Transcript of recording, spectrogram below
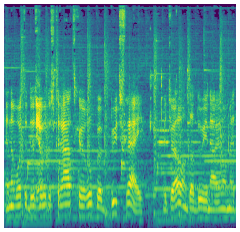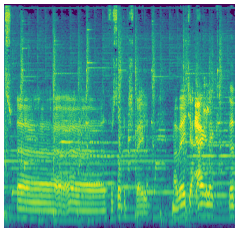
En dan wordt er dus Ja. door de straat geroepen buurtvrij. Weet je wel? Want dat doe je nou helemaal met verstoppertje spelen. Maar weet je eigenlijk dat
